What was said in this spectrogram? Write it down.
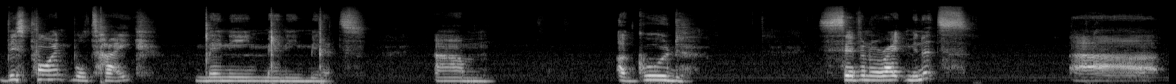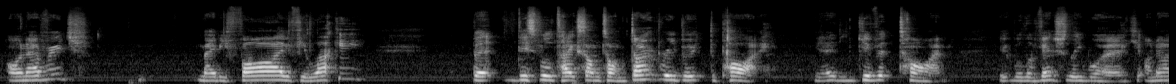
This point will take many, many minutes. Um, a good seven or eight minutes uh, on average, maybe five if you're lucky. But this will take some time. Don't reboot the Pi. Know, give it time. It will eventually work. I know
